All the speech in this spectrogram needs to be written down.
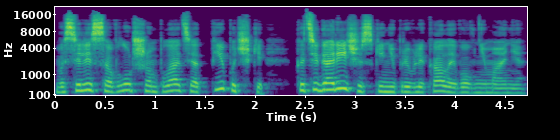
Василиса в лучшем платье от пипочки категорически не привлекала его внимания.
